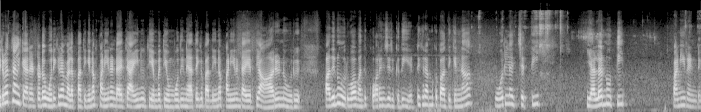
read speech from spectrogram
இருபத்தி நாலு கேரட்டோட ஒரு கிராம் விலை பார்த்தீங்கன்னா பன்னிரெண்டாயிரத்தி ஐநூற்றி எண்பத்தி ஒம்பது. நேரத்துக்கு பார்த்தீங்கன்னா பன்னிரெண்டாயிரத்தி அறுநூறு. பதினோருவா வந்து குறைஞ்சிருக்குது. எட்டு கிராமுக்கு பார்த்தீங்கன்னா ஒரு லட்சத்தி எழுநூற்றி பனிரெண்டு.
